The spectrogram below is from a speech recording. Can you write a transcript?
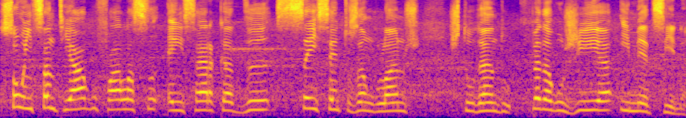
Só em Santiago fala-se em cerca de 600 angolanos estudando pedagogia e medicina.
